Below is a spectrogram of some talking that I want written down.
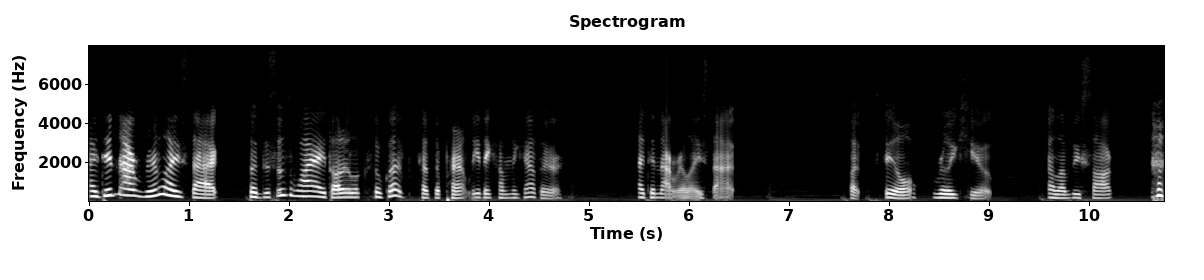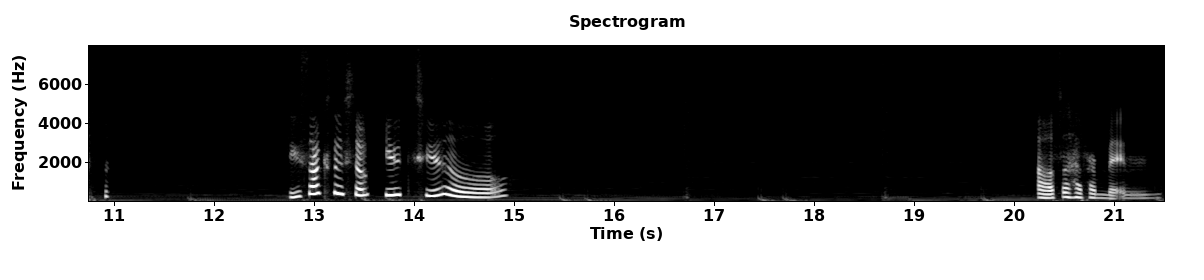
I did not realize that. So this is why I thought it looked so good because apparently they come together. I did not realize that. But still, really cute. I love these socks. these socks are so cute too. I also have her mittens.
